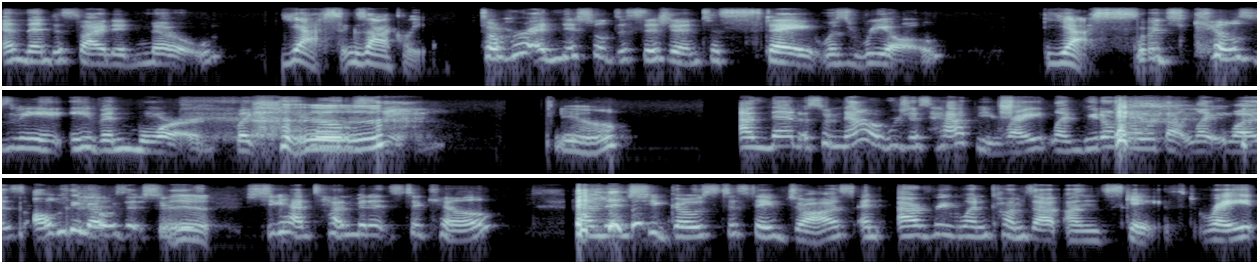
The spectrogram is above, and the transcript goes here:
and then decided no. Yes, exactly. So her initial decision to stay was real, Yes. which kills me even more. Like kills me. Yeah. And then so now we're just happy, right? Like we don't know what that light was. All we know is that she was she had 10 minutes to kill. And then she goes to save Joss and everyone comes out unscathed, right?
